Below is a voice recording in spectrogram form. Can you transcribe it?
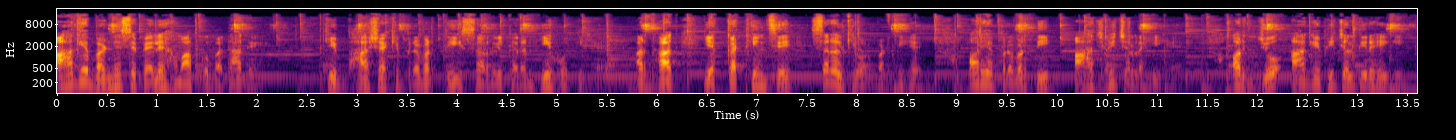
आगे बढ़ने से पहले हम आपको बता दें कि भाषा की प्रवृत्ति सरलीकरण ही होती है। अर्थात यह कठिन से सरल की ओर बढ़ती है और यह प्रवृत्ति आज भी चल रही है और जो आगे भी चलती रहेगी।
